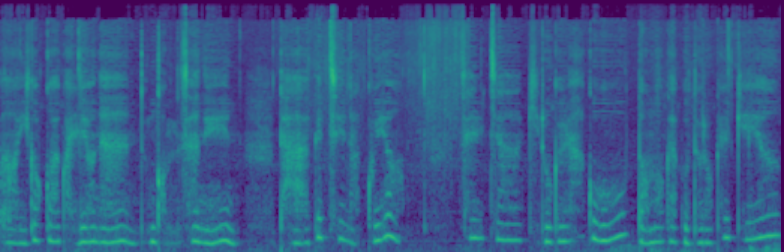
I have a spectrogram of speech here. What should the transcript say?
어, 이것과 관련한 눈 검사는 다 끝이 났고요. 살짝 기록을 하고 넘어가 보도록 할게요.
